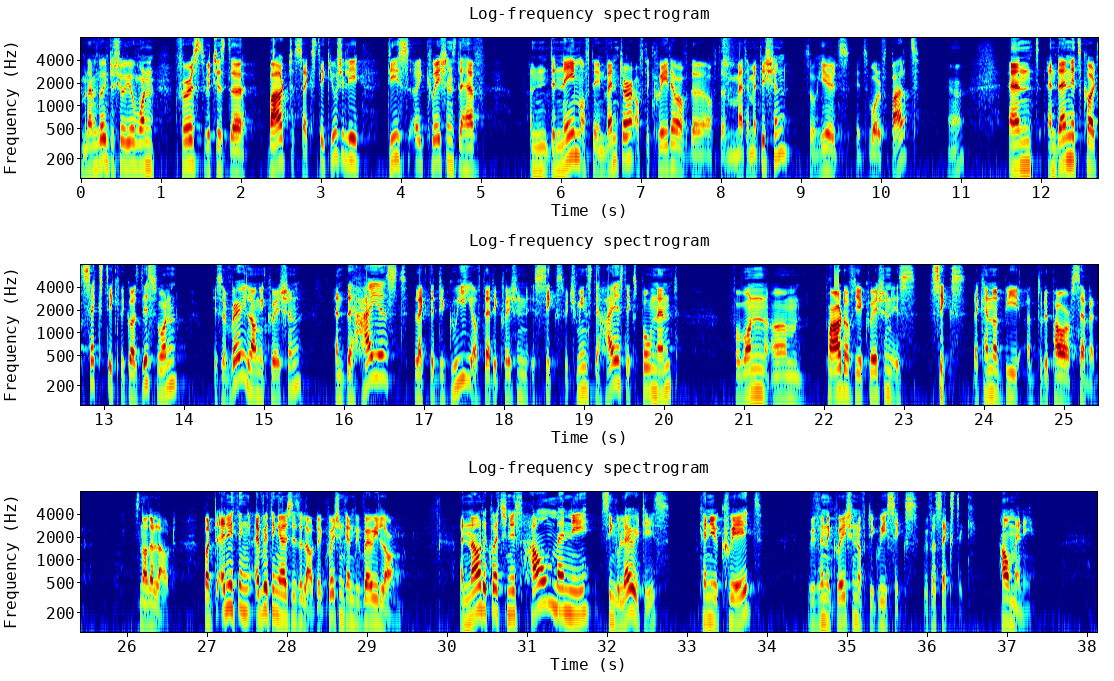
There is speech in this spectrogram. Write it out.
but I'm going to show you one first, which is the Barth sextic. Usually, these equations they have the name of the inventor, of the creator, of the of the mathematician. So here it's it's Wolf Barth, Yeah? And, and then it's called sextic because this one is a very long equation, and the highest, like the degree of that equation is 6, which means the highest exponent for one um, part of the equation is 6. There cannot be uh, to the power of 7. It's not allowed. But anything, everything else is allowed. The equation can be very long. And now the question is, how many singularities can you create with an equation of degree 6, with a sextic? How many?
